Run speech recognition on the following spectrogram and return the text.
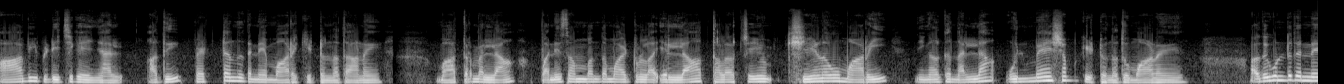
ആവി പിടിച്ചു കഴിഞ്ഞാൽ അത് പെട്ടെന്ന് തന്നെ മാറിക്കിട്ടുന്നതാണ് മാത്രമല്ല പനി സംബന്ധമായിട്ടുള്ള എല്ലാ തളർച്ചയും ക്ഷീണവും മാറി നിങ്ങൾക്ക് നല്ല ഉന്മേഷം കിട്ടുന്നതുമാണ്. അതുകൊണ്ട് തന്നെ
